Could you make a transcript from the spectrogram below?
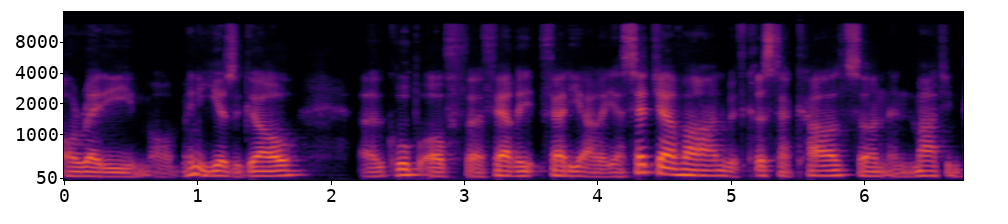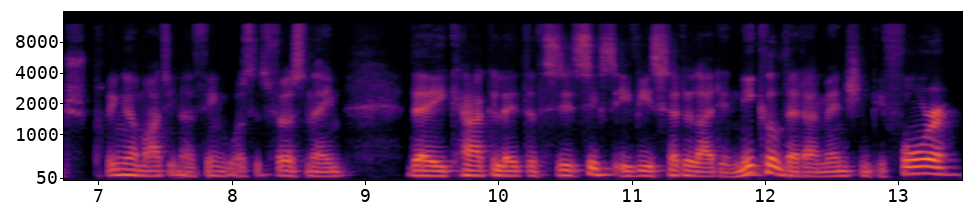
already or many years ago, a group of uh, Ferdi, Aryasetiawan with Krister Karlsson and Martin Springer, Martin I think was his first name, they calculated the 6 eV satellite in nickel that I mentioned before.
